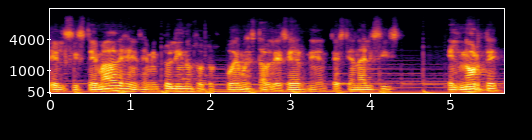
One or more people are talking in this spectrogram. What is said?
El sistema de gerenciamiento Lean nosotros podemos establecer mediante este análisis el norte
